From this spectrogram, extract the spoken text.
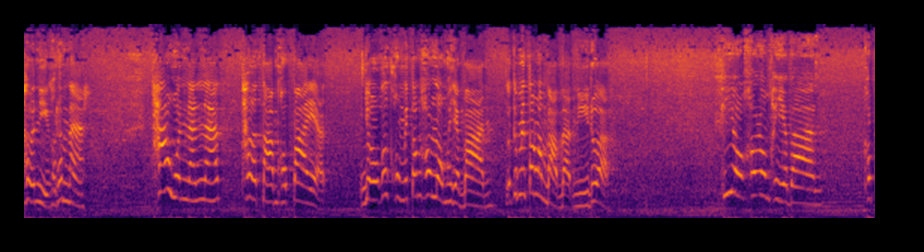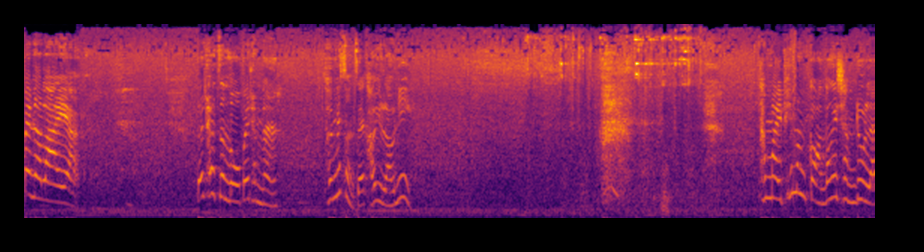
เธอหนีเขาทำไม ถ้าวันนั้นนะ เธอตามเขาไปอะโยก็คงไม่ต้องเข้าโรงพยาบาล แล้วก็ไม่ต้องลำบากแบบนี้ด้วย พี่โยเข้าโรงพยาบาล เขาเป็นอะไรอะแล้วเธอจะรู้ไปทำไม เธอไม่สนใจเขาอยู่แล้วนี่ ทำไมพี่มังกรต้องให้ฉันดูแล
